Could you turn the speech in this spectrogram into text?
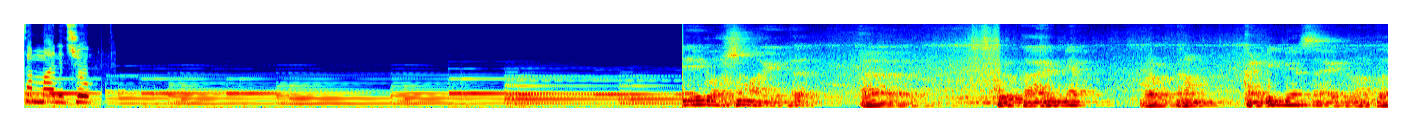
സമ്മാനിച്ചു. വർഷമായിട്ട് ഒരു കാരുണ്യ പ്രവർത്തനം കണ്ടിന്യൂസ് ആയിട്ട് നടത്തുക.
